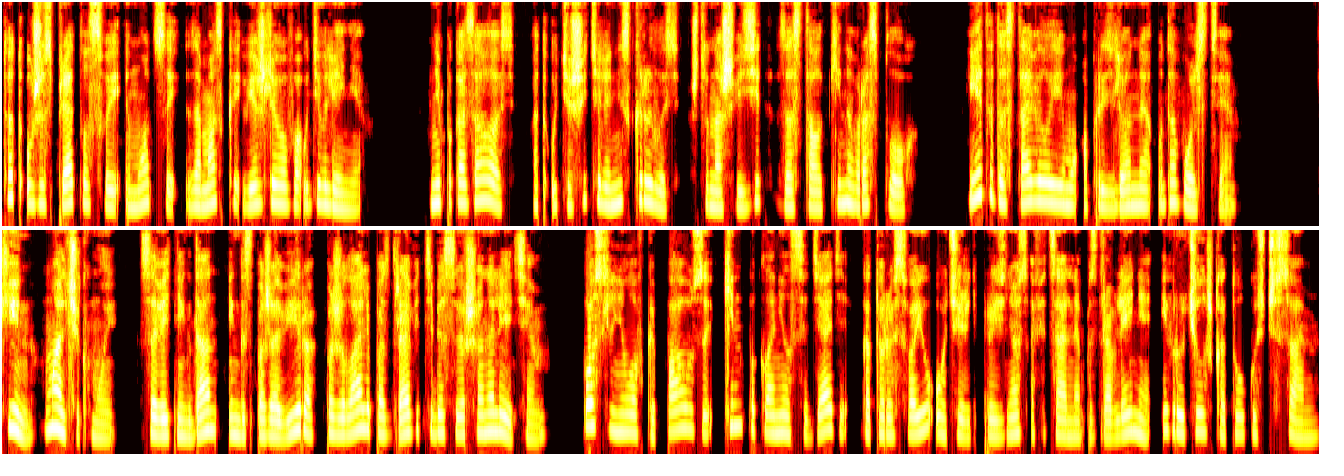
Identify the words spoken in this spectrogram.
тот уже спрятал свои эмоции за маской вежливого удивления. Мне показалось, от утешителя не скрылось, что наш визит застал Кина врасплох, и это доставило ему определенное удовольствие. «Кин, мальчик мой, советник Дан и госпожа Вира пожелали поздравить тебя с совершеннолетием. После неловкой паузы Кин поклонился дяде, который в свою очередь произнес официальное поздравление и вручил шкатулку с часами.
